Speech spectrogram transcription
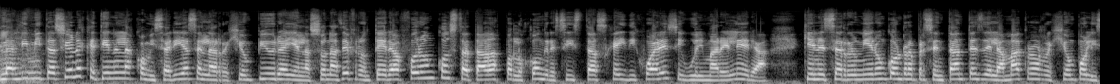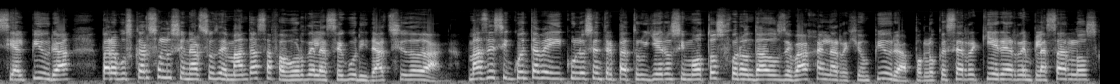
Las limitaciones que tienen las comisarías en la región Piura y en las zonas de frontera fueron constatadas por los congresistas Heidi Juárez y Wilmar Helera, quienes se reunieron con representantes de la macroregión policial Piura para buscar solucionar sus demandas a favor de la seguridad ciudadana. Más de 50 vehículos entre patrulleros y motos fueron dados de baja en la región Piura, por lo que se requiere reemplazarlos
